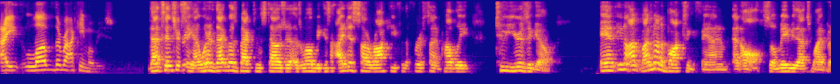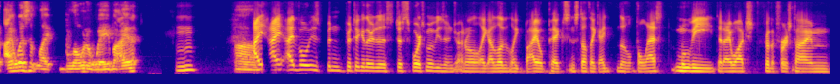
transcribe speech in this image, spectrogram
I love the Rocky movies. That's interesting. I wonder if that goes back to nostalgia as well because I just saw Rocky for the first time probably two years ago. And you know, I'm, I'm not a boxing fan at all, so maybe that's why. But I wasn't like blown away by it. Mm-hmm. Um, I, I I've always been particular to just, sports movies in general. Like I love like biopics and stuff. Like I the the last movie that I watched for the first time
